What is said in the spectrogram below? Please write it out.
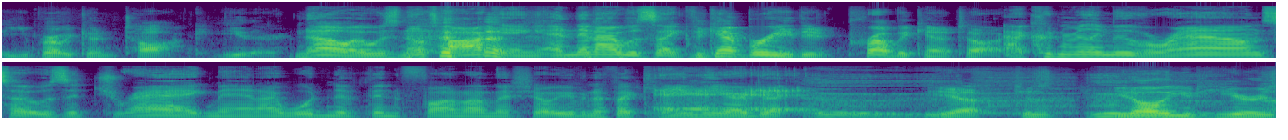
you probably couldn't talk either. No, it was no talking, and then I was like, If you can't breathe, you probably can't talk. I couldn't really move around, so it was a drag, man. I wouldn't have been fun on the show, even if I came here. I'd be like, eh. Yeah, just you all you'd hear is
